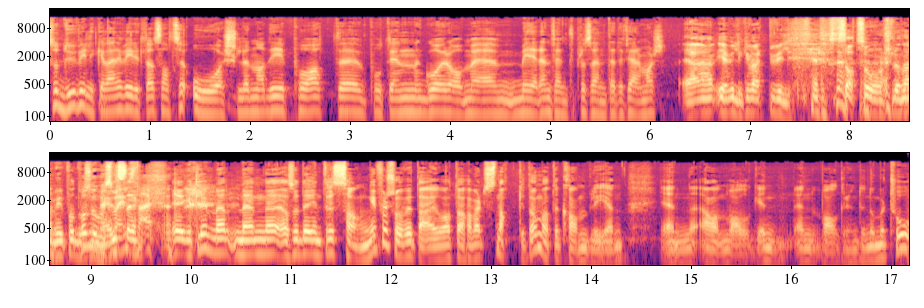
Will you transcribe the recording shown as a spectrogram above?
Så du vil ikke være villig til å satse årslønna di på at Putin går over med mer enn 50% etter 4. mars? Jeg, jeg ville ikke vært vil satse årslønna mi på noe, på noe som, helst, som helst egentlig. Men, men eh, altså, det interessante for så vidt er jo at det har vært snakket om at det kan bli en, en annen valg, en, en, valgrunde nummer to.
